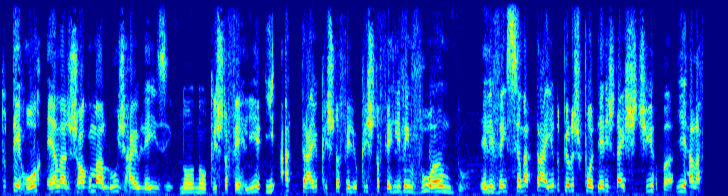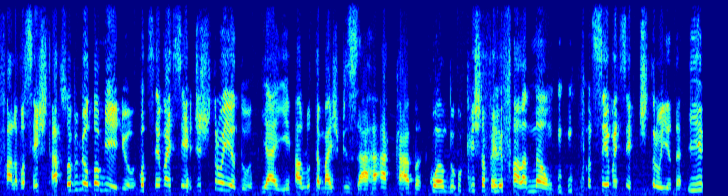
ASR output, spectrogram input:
do terror, ela joga uma luz raio laser no, no Christopher Lee e atrai o Christopher Lee. O Christopher Lee vem voando. Ele vem sendo atraído pelos poderes da estirba. E ela fala: Você está sob meu domínio. Você vai ser destruído. E aí, a luta mais bizarra acaba quando o Christopher Lee fala: Não, você vai ser destruída. E.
